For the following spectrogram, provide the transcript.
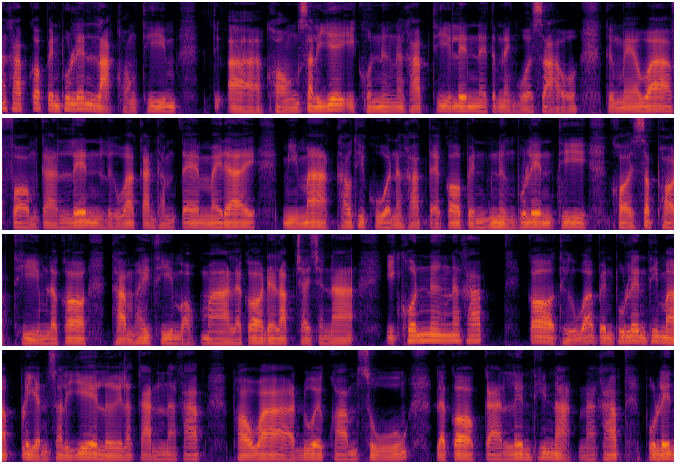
นะครับ ก็เป็นผู้เล่นหลักของทีมอของซาริเย่อีกคนหนึ่งนะครับ ที่เล่นในตำแหน่งหัวเสา ถึงแม้ว่าฟอร์มการเล่นหรือว่าการทำแต้มไม่ได้มีมากเท่าที่ควรนะครับ แต่ก็เป็นหนึ่งผู้เล่นที่คอยซัพพอร์ตทีม แล้วก็ทำให้ทีมออกมาแล้วก็ได้รับชัยชนะ อีกคนหนึ่งนะครับ ก็ถือว่าเป็นผู้เล่นที่มาเปลี่ยนซาริเย่เลยละกันนะครับ เพราะว่าด้วยความสูง แล้วก็การเล่นที่หนักนะครับ ผู้เล่น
